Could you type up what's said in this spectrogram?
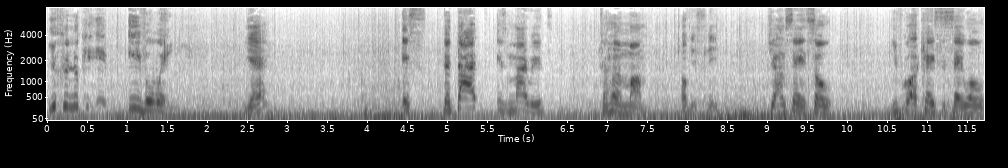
you can look at it either way. Yeah? It's the dad is married to her mum, obviously. Do you know what I'm saying? So you've got a case to say, well,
